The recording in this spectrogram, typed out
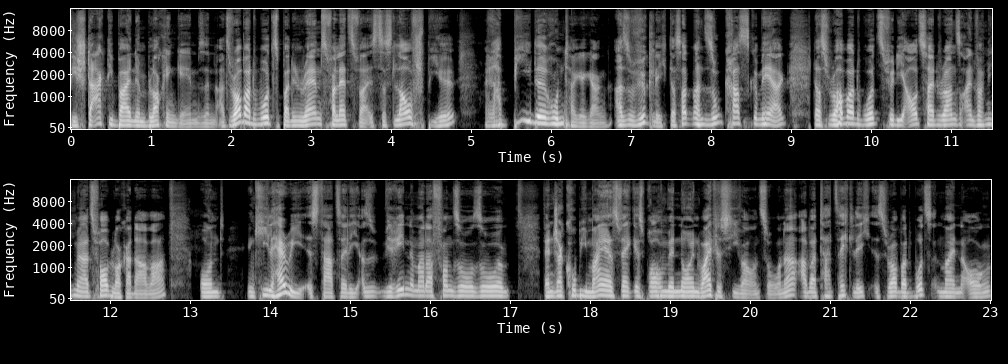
wie stark die beiden im Blocking-Game sind. Als Robert Woods bei den Rams verletzt war, ist das Laufspiel rapide runtergegangen. Also wirklich, das hat man so krass gemerkt, dass Robert Woods für die Outside Runs einfach nicht mehr als Vorblocker da war. Und in Kiel Harry ist tatsächlich, also wir reden immer davon, so, so, wenn Jacoby Myers weg ist, brauchen wir einen neuen Wide Receiver und so, ne? Aber tatsächlich ist Robert Woods in meinen Augen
